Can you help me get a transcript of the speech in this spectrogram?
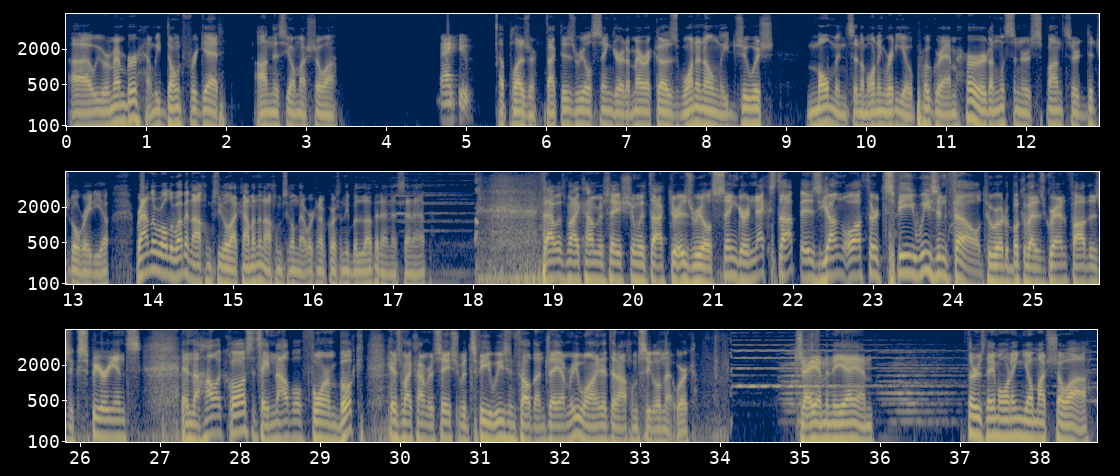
We remember and we don't forget on this Yom HaShoah. Thank you. A pleasure. Dr. Israel Singer at America's one and only Jewish Moments in the Morning radio program, heard on listeners sponsored digital radio. Around the world, the web at NachumSegal.com and the Nachum Segal Network, and of course on the beloved NSN app. That was my conversation with Dr. Israel Singer. Next up is young author Tzvi Wiesenfeld, who wrote a book about his grandfather's experience in the Holocaust. It's a novel form book. Here's my conversation with Tzvi Wiesenfeld on JM Rewind at the Nachum Segal Network. JM in the AM. Thursday morning, Yom HaShoah.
